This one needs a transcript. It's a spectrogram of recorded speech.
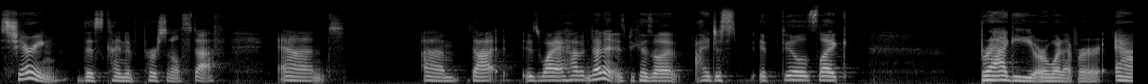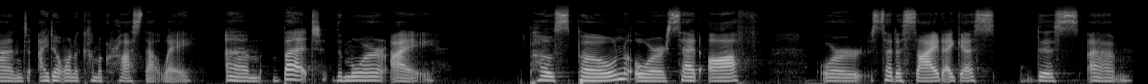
sharing this kind of personal stuff. And um, that is why I haven't done it, is because uh, I just, it feels like braggy or whatever. And I don't want to come across that way. Um, but the more I postpone or set off or set aside, I guess, this um,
